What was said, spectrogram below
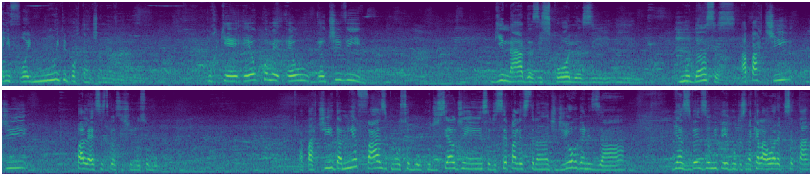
ele foi muito importante na minha vida porque eu, come, eu, eu tive guinadas, escolhas e, e, mudanças a partir de palestras que eu assisti no Ossobuco. A partir da minha fase com o Ossobuco, de ser audiência, de ser palestrante, de organizar. E às vezes eu me pergunto, assim, naquela hora que você está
